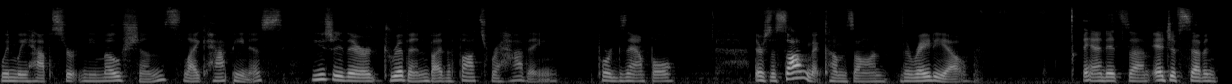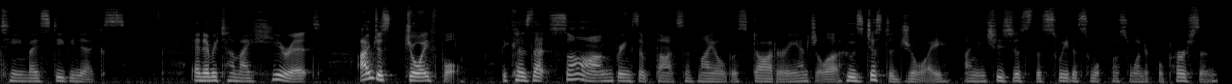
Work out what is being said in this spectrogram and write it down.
when we have certain emotions like happiness, usually they're driven by the thoughts we're having. For example, there's a song that comes on the radio, and it's um, Edge of 17 by Stevie Nicks. And every time I hear it, I'm just joyful because that song brings up thoughts of my oldest daughter, Angela, who's just a joy. I mean, she's just the sweetest, most wonderful person.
